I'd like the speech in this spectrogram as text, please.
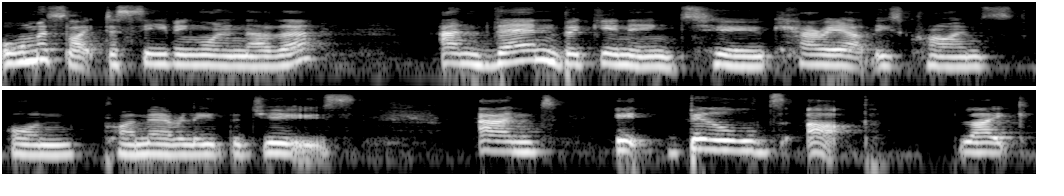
almost like deceiving one another, and then beginning to carry out these crimes on primarily the Jews. And it builds up like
